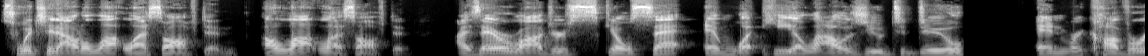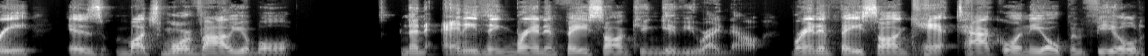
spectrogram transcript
switch it out a lot less often, a lot less often. Isaiah Rodgers' skill set and what he allows you to do in recovery is much more valuable than anything Brandon Facyson can give you right now. Brandon Facyson can't tackle in the open field.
